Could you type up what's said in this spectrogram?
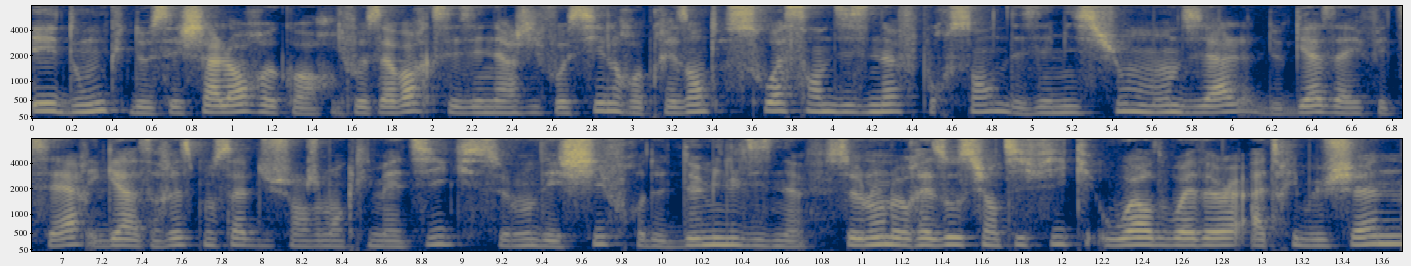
et donc de ces chaleurs records. Il faut savoir que ces énergies fossiles représentent 79% des émissions mondiales de gaz à effet de serre, les gaz responsables du changement climatique selon des chiffres de 2019. Selon le réseau scientifique World Weather Attribution,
